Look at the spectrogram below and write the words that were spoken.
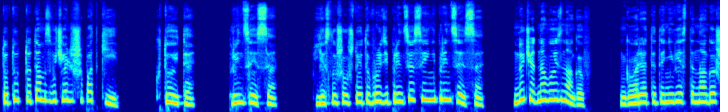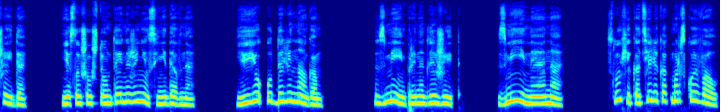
То тут, то там звучали шепотки. «Кто это?» «Принцесса». Я слышал, что это вроде принцесса и не принцесса. Дочь одного из нагов. Говорят, это невеста Нага Шейда. Я слышал, что он тайно женился недавно. Ее отдали нагам. Змеям принадлежит. Змеиная она. Слухи катили, как морской вал,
